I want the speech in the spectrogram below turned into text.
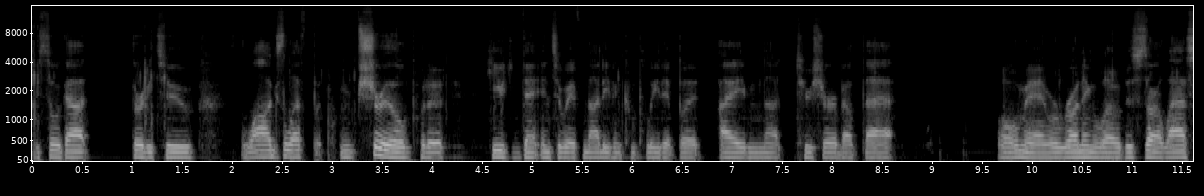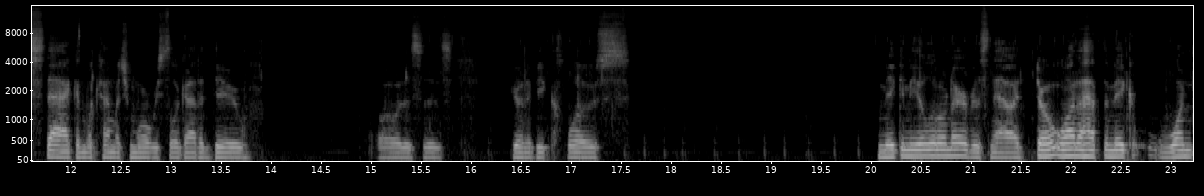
We still got 32 logs left, but I'm sure they'll put a huge dent into it, if not even complete it, but I'm not too sure about that. Oh man, we're running low. This is our last stack, and look how much more we still got to do. Oh, this is to be close. It's making me a little nervous now. I don't want to have to make one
